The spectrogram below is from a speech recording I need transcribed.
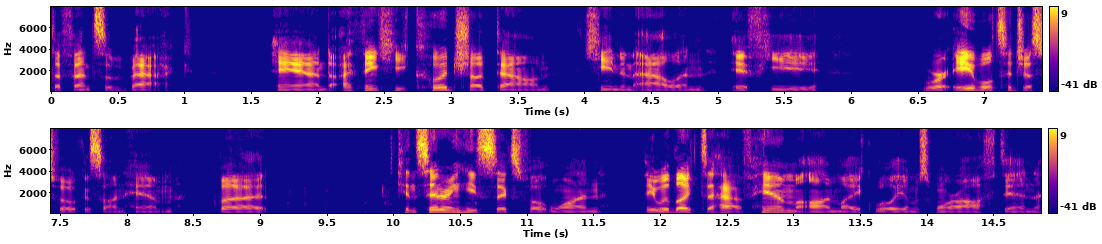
defensive back. And I think he could shut down Keenan Allen if he were able to just focus on him. But considering he's six foot one, they would like to have him on Mike Williams more often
